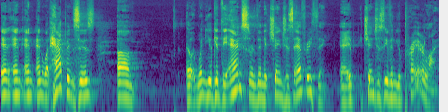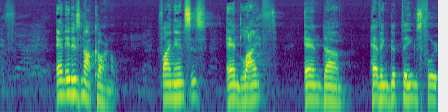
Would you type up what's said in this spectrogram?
and, and, and, and what happens is, um, uh, when you get the answer, then it changes everything. Uh, it changes even your prayer life. And it is not carnal. Finances and life and um, having good things for,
